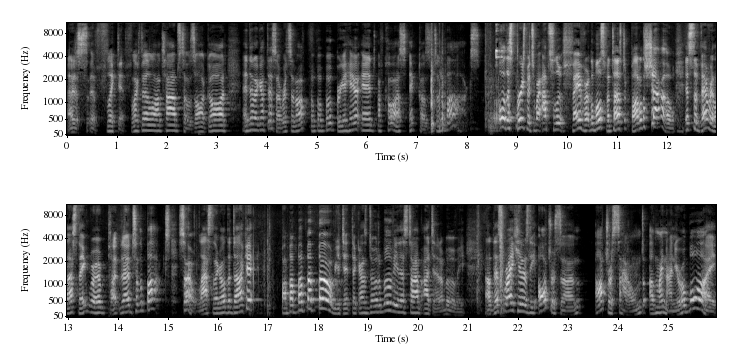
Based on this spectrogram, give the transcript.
I just uh, flicked it, flicked it a lot of times till it was all gone, and then I got this, I ripped it off, boom, boom, boom, bring it here, and of course, it goes into the box. Oh, this brings me to my absolute favorite, the most fantastic part of the show. It's the very last thing we're putting into the box. So, last thing on the docket. Boom, boom, boom, boom, boom. You didn't think I was doing a movie this time. I did a movie. Now, this right here is the ultrasound ultrasound of my nine-year-old boy.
